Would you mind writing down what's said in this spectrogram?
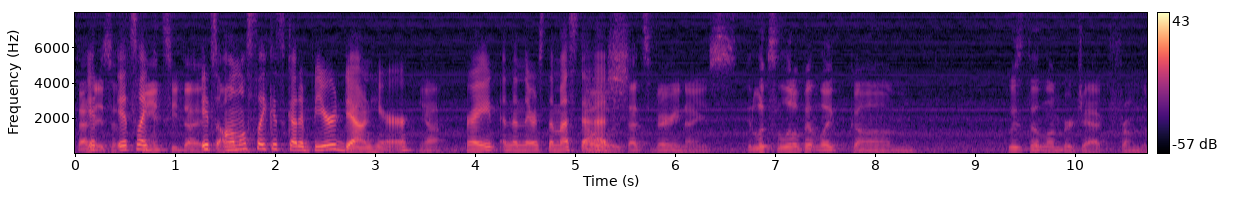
that It- is a it's like fancy diatom. it's almost like it's got a beard down here, yeah. right? And then there's the mustache. Oh, that's very nice. It looks a little bit like um, who's the lumberjack from the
